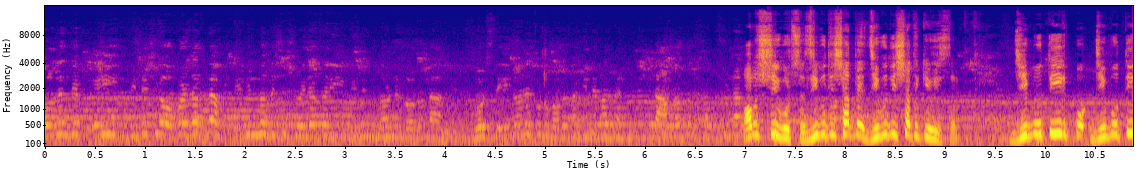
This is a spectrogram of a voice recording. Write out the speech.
বললেন যে এই বিদেশি অপারেটররা বিভিন্ন দেশে স্বৈরাচারী বিভিন্ন ধরনের ঘটনা ঘটছে এই ধরনের কোনো ঘটনা দিতে পারবেন? আমরা তো অবশ্যই ঘুরছে জিবুতির সাথে জিবুতির সাথে কি হয়েছে? জিবুতির জিবুতি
